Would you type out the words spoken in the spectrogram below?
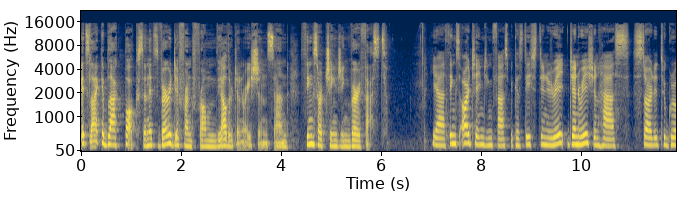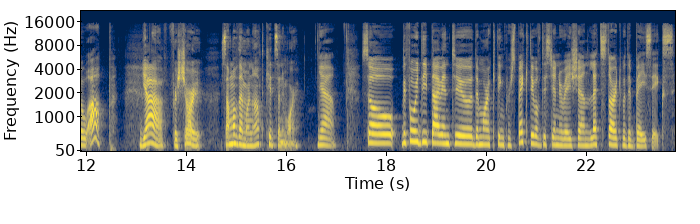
it's like a black box and it's very different from the other generations and things are changing very fast. Yeah things are changing fast because this genera generation has started to grow up. Yeah for sure. Some of them are not kids anymore. Yeah. So before we deep dive into the marketing perspective of this generation let's start with the basics.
